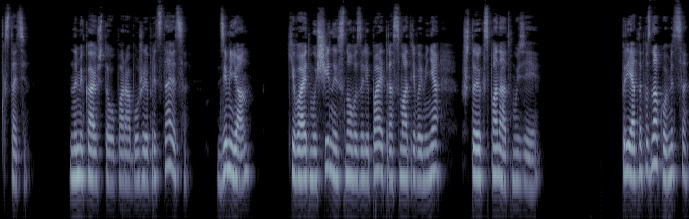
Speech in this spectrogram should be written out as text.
кстати. Намекаю, что пора бы представиться. «Демьян!» Кивает мужчина и снова залипает, рассматривая меня, что экспонат в музее. Приятно познакомиться.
